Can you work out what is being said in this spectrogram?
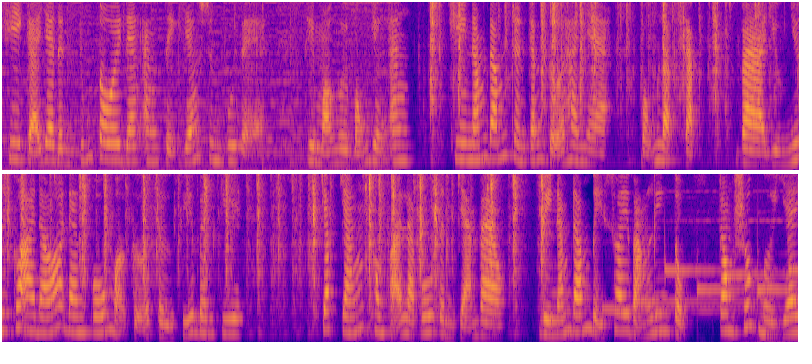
Khi cả gia đình chúng tôi đang ăn tiệc Giáng sinh vui vẻ, thì mọi người bỗng dừng ăn. Khi nắm đấm trên cánh cửa hai nhà, bỗng lạch cạch và dường như có ai đó đang cố mở cửa từ phía bên kia chắc chắn không phải là vô tình chạm vào, vì nắm đấm bị xoay vặn liên tục trong suốt 10 giây.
